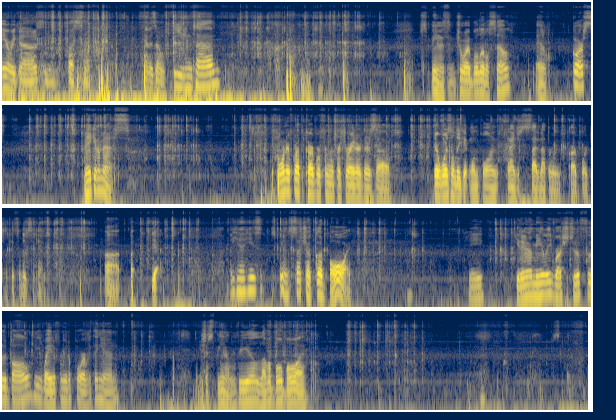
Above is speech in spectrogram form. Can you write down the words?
Here we go. See Bustin. Have his own feeding time. Just being his enjoyable little self. And of course, making a mess. If you're wondering about the cardboard from the refrigerator, there's uh there was a leak at one point, and I just decided not to remove the cardboard just in case it leaks again. Uh, but yeah. But yeah, he's, he's being such a good boy. He he didn't immediately rush to the food bowl. He waited for me to pour everything in. He's just being a real lovable boy.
